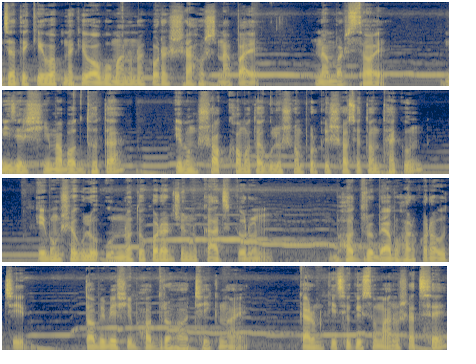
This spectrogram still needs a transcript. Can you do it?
যাতে কেউ আপনাকে অবমাননা করার সাহস না পায়। নাম্বার ছয়, নিজের সীমাবদ্ধতা এবং সক্ষমতাগুলো সম্পর্কে সচেতন থাকুন এবং সেগুলো উন্নত করার জন্য কাজ করুন। ভদ্র ব্যবহার করা উচিত, তবে বেশি ভদ্র হওয়া ঠিক নয়, কারণ কিছু কিছু মানুষ আছে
